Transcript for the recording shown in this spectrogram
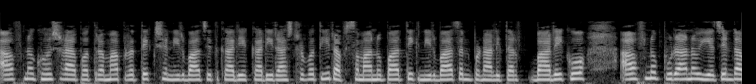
आफ्नो घोषणा पत्रमा प्रत्यक्ष निर्वाचित कार्यकारी राष्ट्रपति र समानुपातिक निर्वाचन प्रणाली बारेको आफ्नो पुरानो एजेण्डा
